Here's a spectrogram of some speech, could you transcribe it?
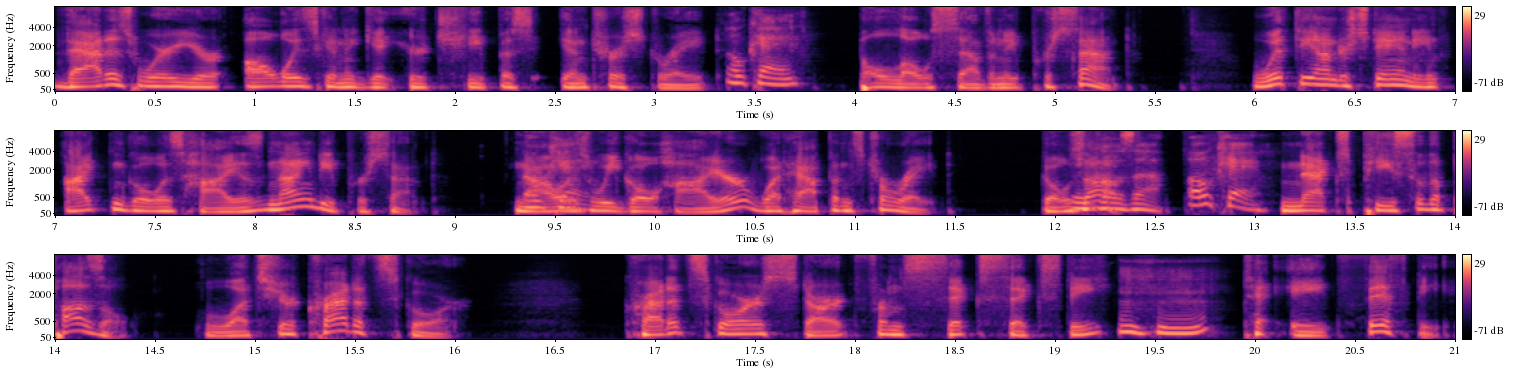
That is where you're always going to get your cheapest interest rate Okay. below 70%. With the understanding I can go as high as 90%. Now Okay. as we go higher, what happens to rate? Goes It up. goes up. Okay. Next piece of the puzzle. What's your credit score? Credit scores start from 660 Mm-hmm. to 850.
